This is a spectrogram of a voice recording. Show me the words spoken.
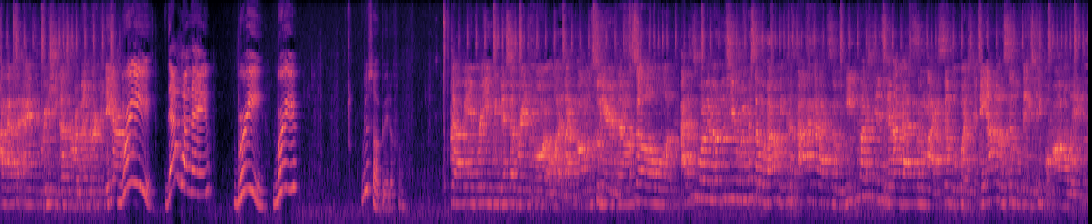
got to ask Bree, she doesn't remember. Bree! That's her name. Bree. Bree. You're so beautiful. Yeah, me and Bree, we've been separated for what, like almost two years now. So I just want to know, does she remember stuff about me? Because I got some deep questions and I got some like simple questions. And y'all know the simple things people always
